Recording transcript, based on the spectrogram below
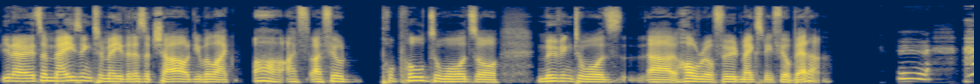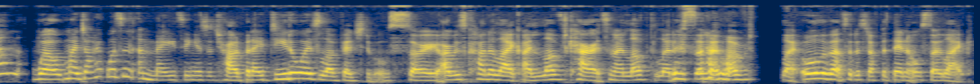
you know, it's amazing to me that as a child, you were like, oh, I, I feel pu- pulled towards or moving towards uh, whole real food makes me feel better. Mm, um, well, my diet wasn't amazing as a child, but I did always love vegetables. So I was kind of like, I loved carrots and I loved lettuce and I loved like all of that sort of stuff. But then also like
